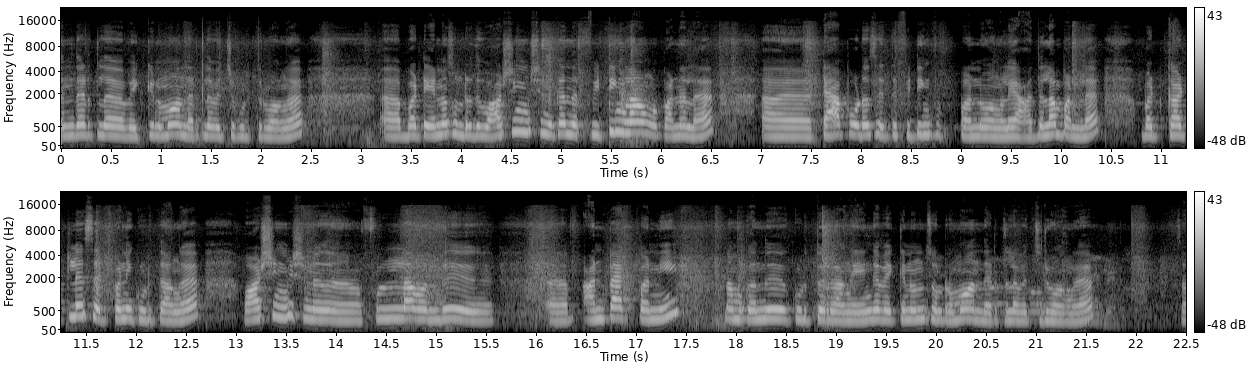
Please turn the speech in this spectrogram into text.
எந்த இடத்துல வைக்கணுமோ அந்த இடத்துல வச்சு கொடுத்துருவாங்க. பட் என்ன சொல்கிறது வாஷிங் மிஷினுக்கு அந்த ஃபிட்டிங்லாம் அவங்க பண்ணலை. டேப்போடு சேர்த்து ஃபிட்டிங் பண்ணுவாங்களே அதெல்லாம் பண்ணல. பட் கட்டில் செட் பண்ணி கொடுத்தாங்க. வாஷிங் மிஷினை ஃபுல்லாக வந்து அன்பேக் பண்ணி நமக்கு வந்து கொடுத்துட்றாங்க. எங்கே வைக்கணும்னு சொல்கிறோமோ அந்த இடத்துல வச்சுருவாங்க. ஸோ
